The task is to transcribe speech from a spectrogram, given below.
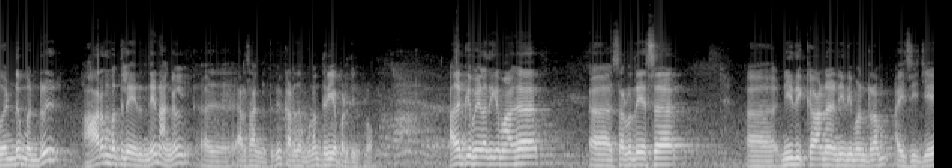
வேண்டும் என்று ஆரம்பத்திலே இருந்தே நாங்கள் அரசாங்கத்துக்கு கடிதம் மூலம் தெரியப்படுத்தியிருக்கிறோம். அதற்கு மேலதிகமாக சர்வதேச நீதிக்கான நீதிமன்றம் ஐசிஜே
